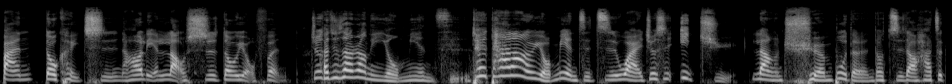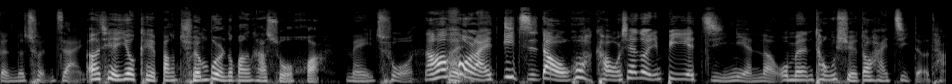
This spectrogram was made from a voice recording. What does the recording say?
班都可以吃，然后连老师都有份。就他就是要让你有面子，对，他让人有面子之外，就是一举让全部的人都知道他这个人的存在，而且又可以帮全部人都帮他说话，没错。然后后来一直到，哇靠，我现在都已经毕业几年了，我们同学都还记得他。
